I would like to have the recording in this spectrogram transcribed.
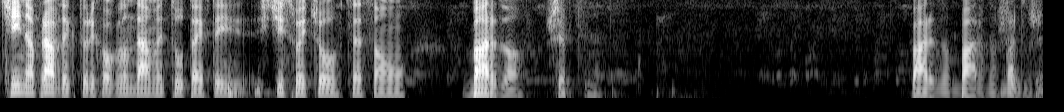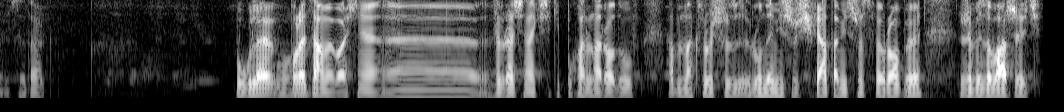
ci naprawdę, których oglądamy tutaj w tej ścisłej czołówce są bardzo szybcy. Bardzo, bardzo szybcy. Bardzo szybcy, tak. W ogóle Wow. polecamy właśnie e, wybrać się na jakiś taki puchar narodów albo na którąś rundę Mistrzostw Świata, Mistrzostw Europy, żeby zobaczyć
